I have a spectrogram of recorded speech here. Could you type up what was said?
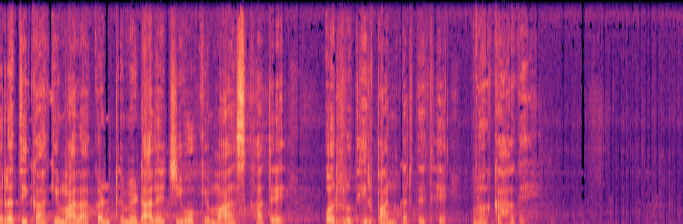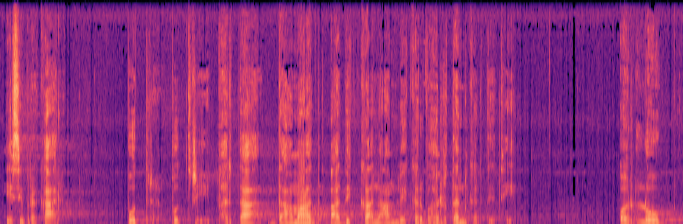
रतिका की माला कंठ में डाले जीवों के मांस खाते और रुधिर पान करते थे, वह कहा गए? इसी प्रकार पुत्र, पुत्री, भरता, दामाद आदि का नाम लेकर वह रुदन करती थी। और लोग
